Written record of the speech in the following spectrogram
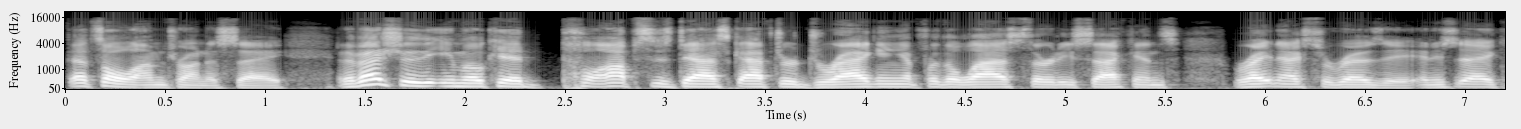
That's all I'm trying to say. And eventually, the emo kid plops his desk after dragging it for the last 30 seconds right next to Rosie. And he's like,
